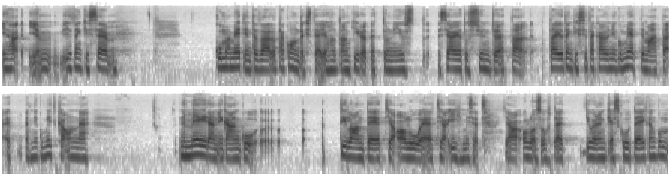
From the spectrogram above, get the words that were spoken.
Ja, ja jotenkin se, kun mä mietin tätä, tätä kontekstia, johon tämä on kirjoitettu, niin just se ajatus syntyy, että, tai jotenkin sitä käy niin kuin miettimään, että, että, että niin kuin mitkä on ne, ne meidän ikään kuin tilanteet ja alueet ja ihmiset ja olosuhteet, joiden keskuuteen ikään kuin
